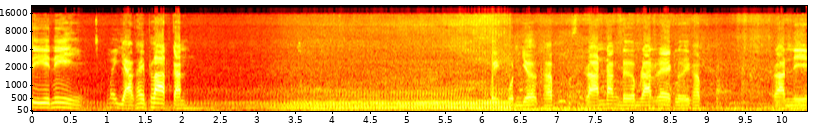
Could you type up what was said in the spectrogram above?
สีนี่ ไม่อยากให้พลาดกันเป็นคนเยอะครับ ร้านดั้งเดิมร้านแรกเลยครับ ร้านนี้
